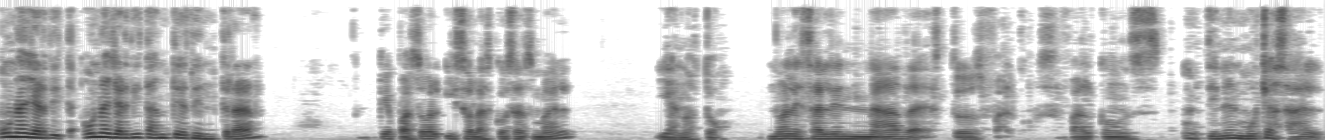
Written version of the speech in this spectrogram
una yardita, una yardita antes de entrar. ¿Qué pasó? Hizo las cosas mal y anotó. No le sale nada a estos Falcons. Falcons tienen mucha sal.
